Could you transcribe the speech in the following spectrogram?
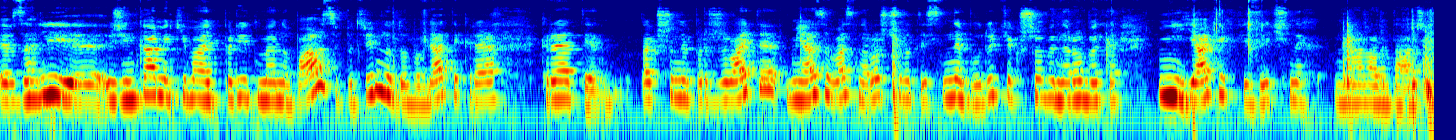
Е, Взагалі, е, жінкам, які мають період менопаузи, потрібно додати кре- креатин. Так що не переживайте, м'язи у вас нарощуватись не будуть, якщо ви не робите ніяких фізичних навантажень.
